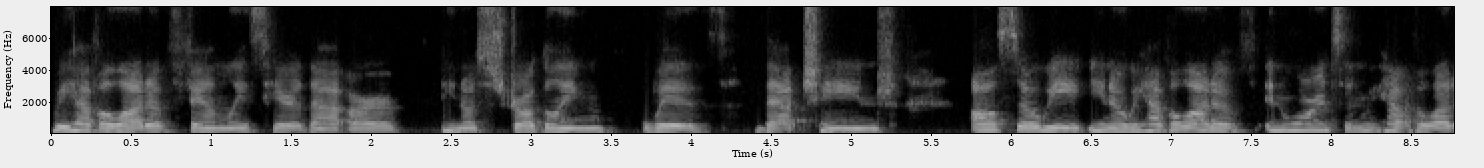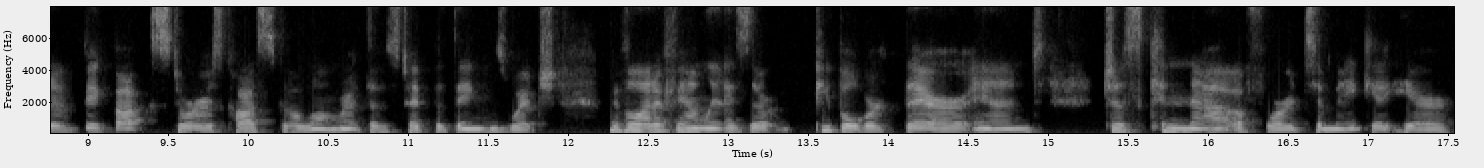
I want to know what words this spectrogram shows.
we have a lot of families here that are you know struggling with that change. Also we you know we have a lot of in warrenton we have a lot of big box stores costco walmart those type of things which we have a lot of families that people work there and just cannot afford to make it here.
